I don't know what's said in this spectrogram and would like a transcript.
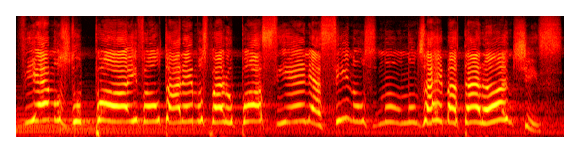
Viemos do pó e voltaremos para o pó se ele assim nos, nos arrebatar antes.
